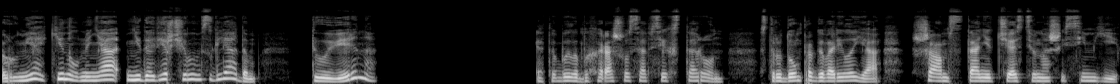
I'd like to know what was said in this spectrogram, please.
Руми окинул меня недоверчивым взглядом. Ты уверена? Это было бы хорошо со всех сторон. С трудом проговорила я. Шам станет частью нашей семьи.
